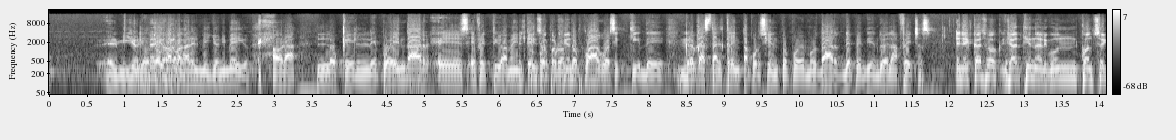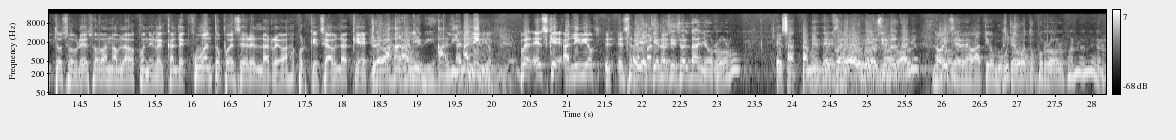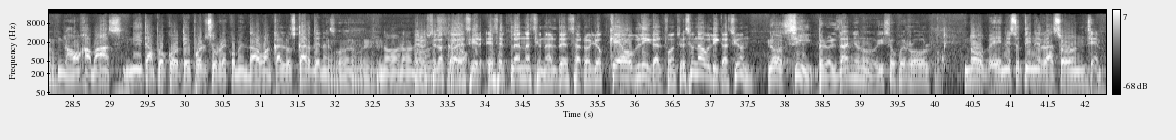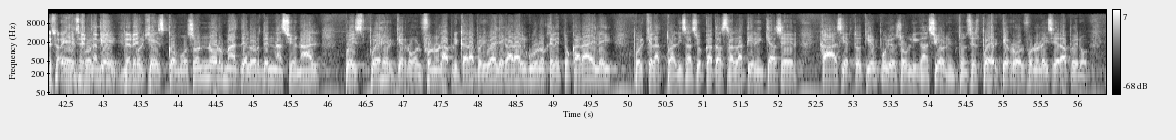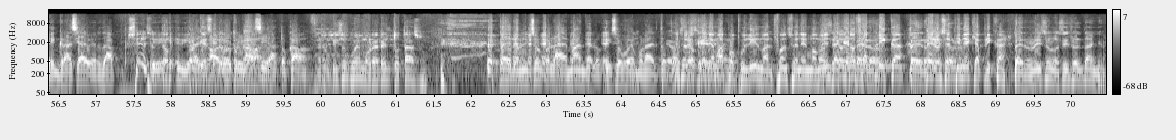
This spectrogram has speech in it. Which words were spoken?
el millón y medio. toca pagar el millón y medio. Ahora, lo que le pueden dar es efectivamente por pronto pago ese de, mm. creo que hasta el 30% podemos dar dependiendo de las fechas. En el caso, ¿ya tiene algún concepto sobre eso? ¿Han hablado con el alcalde? ¿Cuánto puede ser la rebaja? Porque se habla que... Rebaja alivio. alivio. Pues es que alivio... Es Oye, ¿quién nos hizo el daño, Rolo? Exactamente. ¿Fue Rodolfo el daño? No, y se debatió mucho. ¿Usted votó por Rodolfo Hernández o no? No, jamás. Ni tampoco voté por su recomendado Juan Carlos Cárdenas. Bueno, bueno. No, no, no. Pero usted lo acaba de decir, es el Plan Nacional de Desarrollo que obliga, Alfonso. Es una obligación. No, sí, pero el daño no lo hizo fue Rodolfo. No, en eso tiene razón. Sí, eso hay que porque, porque es como son normas del orden nacional, pues puede ser que Rodolfo no la aplicara, pero iba a llegar alguno que le tocara de ley, porque la actualización catastral la tienen que hacer cada cierto tiempo y es obligación. Entonces puede ser que Rodolfo no la hiciera, pero en gracia de verdad sí, eh, hubiera llegado otro tocaba. y lo hacía, tocaba. Lo que hizo fue demorar el totazo. Pedro Nilsson con la demanda lo que hizo fue demorar el total. Eso es lo que se llama populismo, Alfonso. En el momento no se aplica, pero, se tiene que aplicar. Pero Nilsson nos hizo el daño.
